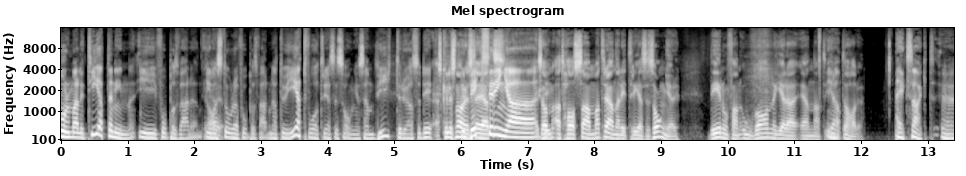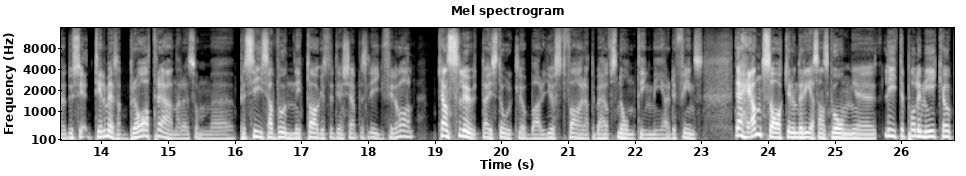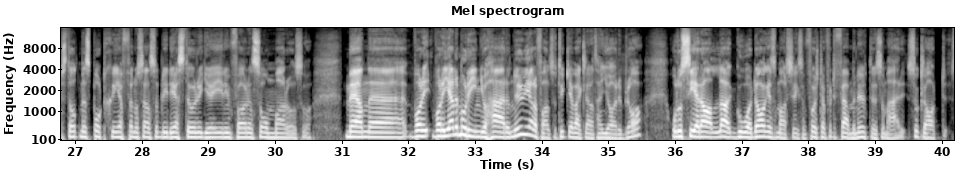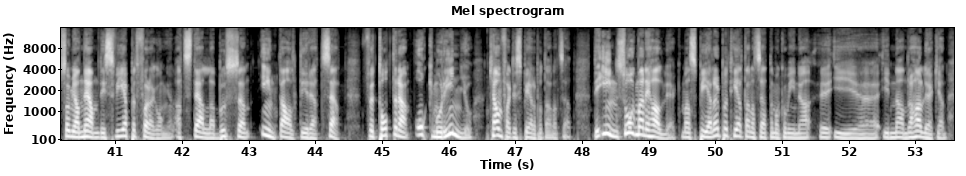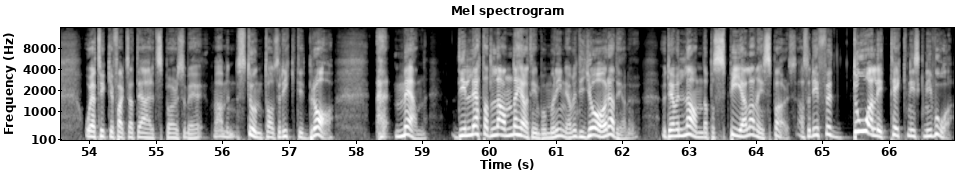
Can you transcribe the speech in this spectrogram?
normaliteten in i fotbollsvärlden, Ja, i den ja. stora fotbollsvärlden. Att du är två, tre säsonger, sen byter du. Alltså det, Jag skulle det snarare säga att, inga... liksom, att ha samma tränare i tre säsonger, det är nog fan ovanligare än att Ja. inte ha det. Exakt. Eh, Du ser till och med så bra tränare som eh, precis har vunnit, tagit sig till en Champions League-final, kan sluta i storklubbar just för att det behövs någonting mer. Det, finns, det har hänt saker under resans gång. Eh, lite polemik har uppstått med sportchefen och sen så blir det större grejer inför en sommar och så. Men eh, vad, det, vad det gäller Mourinho här och nu i alla fall så tycker jag verkligen att han gör det bra. Och då ser alla gårdagens match, liksom första 45 minuter som är såklart, som jag nämnde i svepet förra gången, att ställa bussen inte alltid i rätt sätt. För Tottenham och Mourinho kan faktiskt spela på ett annat sätt. Det insåg man i halvlek, man spelar på ett helt annat sätt när man kom in eh, i, eh, i den andra halvleken. Och jag tycker faktiskt att det är ett spör som är ja, men stundtals riktigt bra. Men det är lätt att landa hela tiden på Mourinho, jag vill inte göra det nu. Utan jag vill landa på spelarna i Spurs. Alltså det är för dålig teknisk nivå.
